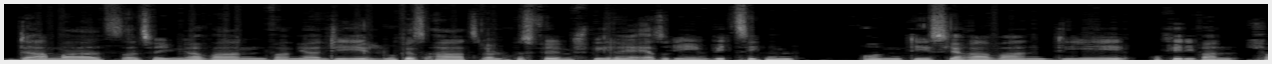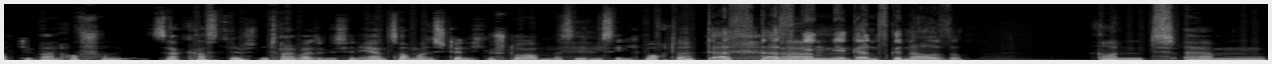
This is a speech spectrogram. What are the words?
damals, als wir jünger waren, waren ja die LucasArts oder Lucasfilm-Spiele ja eher so die witzigen. Und die Sierra waren die, okay, die waren, ich glaube, die waren auch schon sarkastisch und teilweise ein bisschen ernster. Man ist ständig gestorben, weswegen ich sie nicht mochte. Das, das Ähm, ging mir ganz genauso. Und ähm,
